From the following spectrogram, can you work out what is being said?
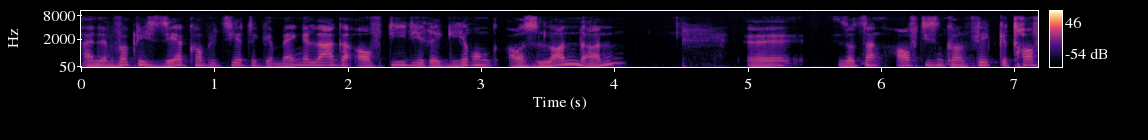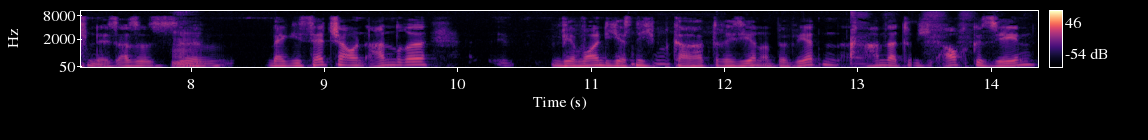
eine wirklich sehr komplizierte Gemengelage, auf die die Regierung aus London äh, sozusagen auf diesen Konflikt getroffen ist. Also es, mhm. äh, Maggie Thatcher und andere wir wollen die jetzt nicht charakterisieren und bewerten, haben natürlich auch gesehen,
